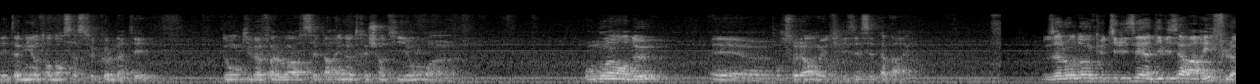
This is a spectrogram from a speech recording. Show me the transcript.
les tamis ont tendance à se colmater. Donc il va falloir séparer notre échantillon euh, au moins en deux, et euh, pour cela on va utiliser cet appareil. Nous allons donc utiliser un diviseur à rifle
